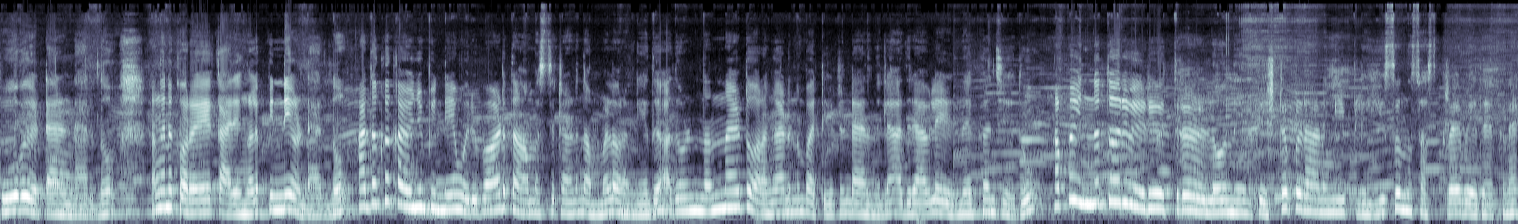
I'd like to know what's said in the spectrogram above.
പൂവ് കെട്ടാനുണ്ടായിരുന്നു. അങ്ങനെ കുറേ കാര്യങ്ങൾ പിന്നെയും ഉണ്ടായിരുന്നു. അതൊക്കെ കഴിഞ്ഞ് പിന്നെയും ഒരുപാട് താമസിച്ചിട്ടാണ് നമ്മൾ ഉറങ്ങിയത് അതുകൊണ്ട് നന്നായിട്ട് ഉറങ്ങാനൊന്നും പറ്റിയിട്ടുണ്ടായിരുന്നില്ല. അത് രാവിലെ എഴുന്നേൽക്കുകയും ചെയ്തു. അപ്പോൾ ഇന്നത്തെ ഒരു വീഡിയോ ഇത്രയേ ഉള്ളൂ. നിങ്ങൾക്ക് ഇഷ്ടപ്പെടുകയാണെങ്കിൽ പ്ലീസ് ഒന്ന് സബ്സ്ക്രൈബ് ചെയ്തേക്കണേ.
